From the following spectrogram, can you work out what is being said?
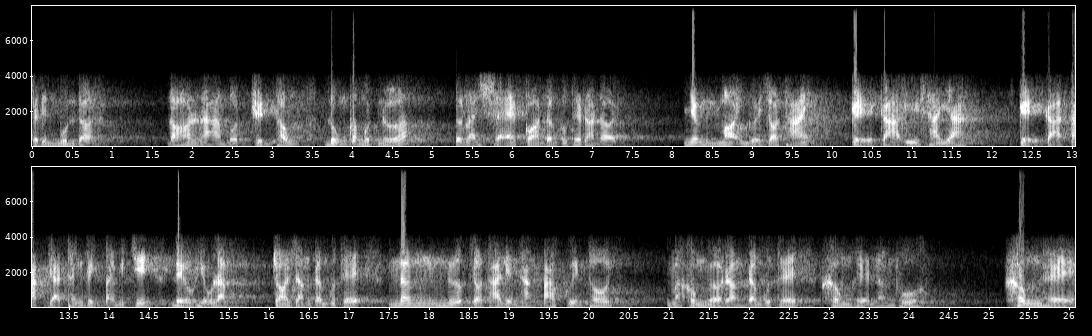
cho đến muôn đời. Đó là một truyền thống đúng có một nửa, tức là sẽ có đấng cứu thế ra đời. Nhưng mọi người Do Thái, kể cả Isaiah, kể cả tác giả Thánh Vịnh 79 đều hiểu lầm, cho rằng đấng cứu thế nâng nước Do Thái lên hàng bá quyền thôi, mà không ngờ rằng đấng cứu thế không hề làm vua, không hề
